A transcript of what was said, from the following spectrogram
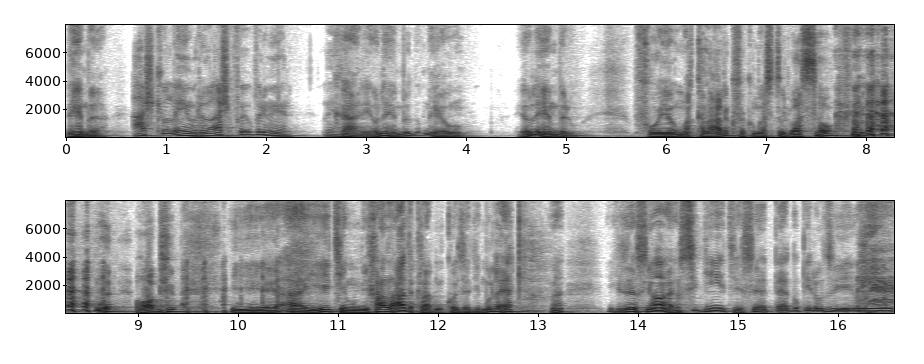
Lembra? Acho que eu lembro, acho que foi o primeiro. Lembro. Cara, eu lembro do meu. Eu lembro. Foi uma, claro que foi com masturbação, né? óbvio. E aí tinham me falado, claro, coisa de moleque, né? E diz assim, ó, oh, é o seguinte, você pega o piruzinho e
